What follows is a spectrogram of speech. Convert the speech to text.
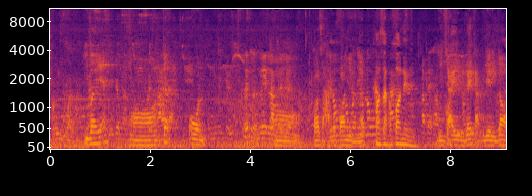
เข้ากี่วันกี่ใบอะอ๋อจะโอนอ๋อพอสามกับปหนึ่งครับพอสักปหนึ่งดีใจอยู่ได้กลับไปเรียนอีกรอบ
